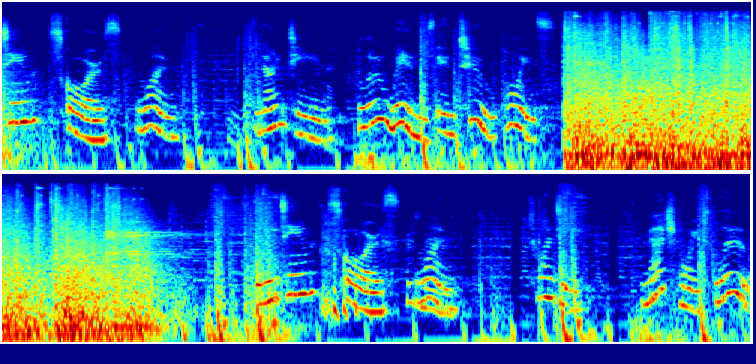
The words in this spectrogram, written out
Team scores 1 19. Blue wins in 2 points. Blue team scores Who's 1 20. Match point blue.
